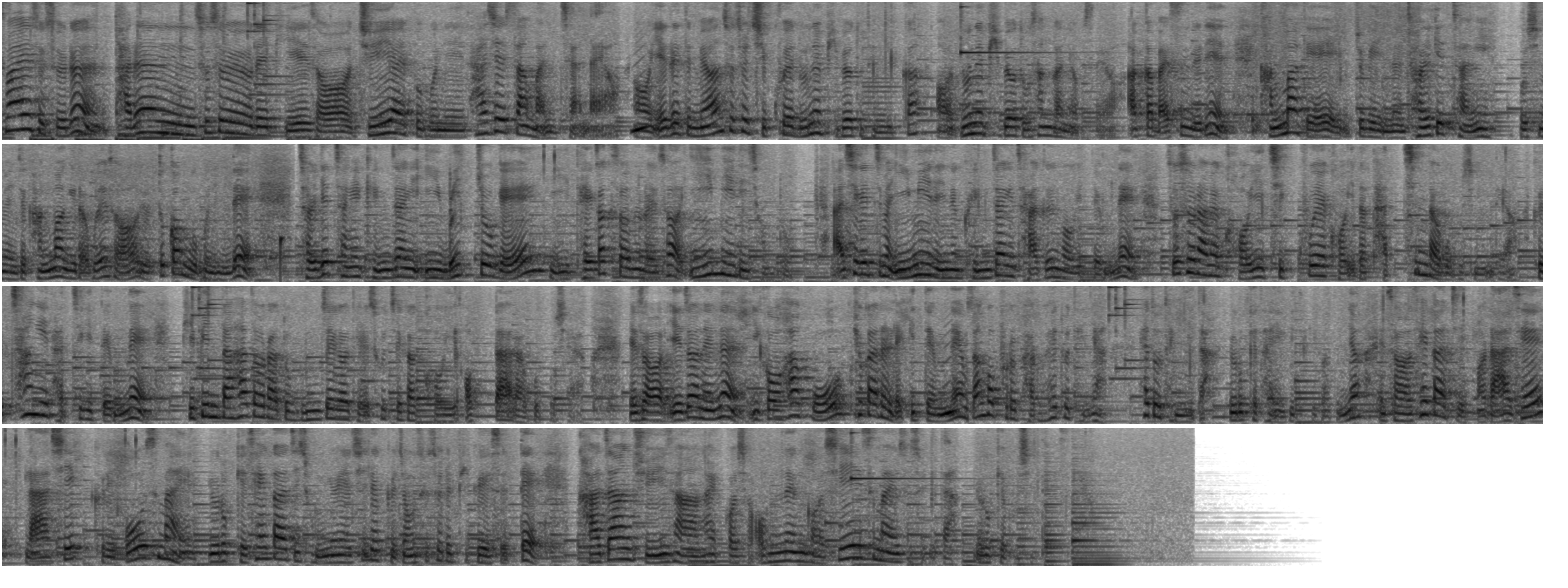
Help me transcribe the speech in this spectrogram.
스마일 수술은 다른 수술에 비해서 주의할 부분이 사실상 많지 않아요. 어, 예를 들면 수술 직후에 눈을 비벼도 됩니까? 어, 눈을 비벼도 상관이 없어요. 아까 말씀드린 각막에 이쪽에 있는 절개창이 보시면 이제 각막이라고 해서 이 뚜껑 부분인데 절개창이 굉장히 이 위쪽에 이 대각선으로 해서 2mm 정도 아시겠지만 2mm는 굉장히 작은 거기 때문에 수술하면 거의 직후에 거의 다 다친다고 보시면 돼요. 그 창이 다치기 때문에 비빈다 하더라도 문제가 될 소재가 거의 없다라고 보셔요. 그래서 예전에는 이거 하고 휴가를 냈기 때문에 쌍꺼풀을 바로 해도 되냐? 해도 됩니다. 이렇게 다 얘기 드리거든요. 그래서 세 가지 어, 라섹, 라식 그리고 스마일 이렇게 세 가지 종류의 시력 교정 수술을 비교했을 때 가장 주의사항 할 것이 없는 것이 스마일 수술이다. 이렇게 보시면 되겠습니다.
